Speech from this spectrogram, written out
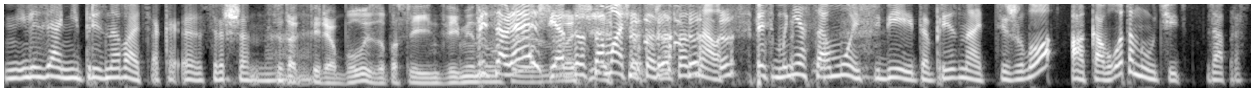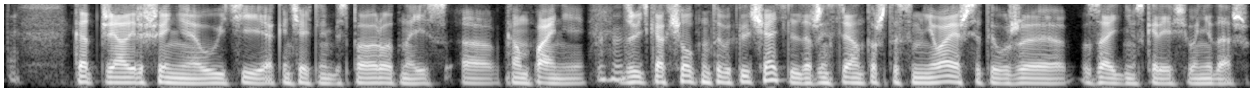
Нельзя не признавать а, э, совершенно. Ты так переобулась за последние две минуты. Представляешь, я Вообще. сама сейчас тоже осознала. То есть мне самой себе это признать тяжело, а кого-то научить запросто. Когда ты принял решение уйти окончательно бесповоротно из э, компании, же ведь как щелкнутый выключатель, даже несмотря на то, что ты сомневаешься, ты уже заднюю, скорее всего, не дашь.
